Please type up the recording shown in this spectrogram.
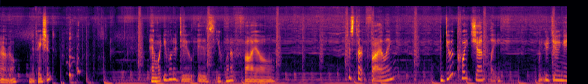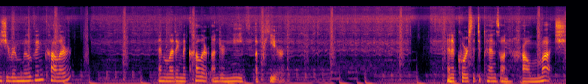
I don't know, I'm impatient. and what you want to do is you want to file, just start filing and do it quite gently. What you're doing is you're removing color and letting the color underneath appear. And of course, it depends on how much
